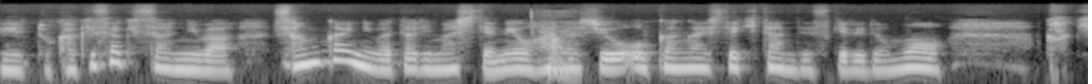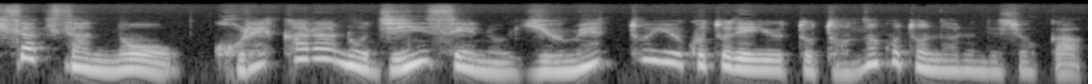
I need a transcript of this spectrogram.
えっ、ー、と、柿崎さんには3回にわたりましてね、お話をお伺いしてきたんですけれども、はい、柿崎さんのこれからの人生の夢ということで言うと、どんなことになるんでしょうか？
